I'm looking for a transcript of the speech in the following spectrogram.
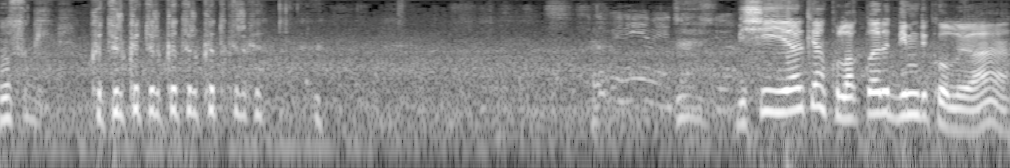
Nasıl kıtır kıtır kıtır kıtır kıtır. Beni yemeye çalışıyor. Bir şey yerken kulakları dimdik oluyor ha.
